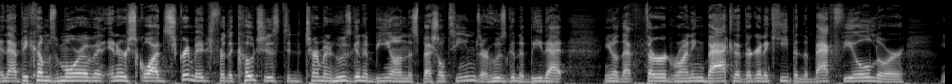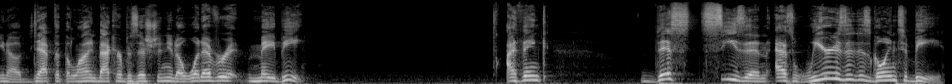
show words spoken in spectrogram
and that becomes more of an inter squad scrimmage for the coaches to determine who's going to be on the special teams or who's going to be that you know that third running back that they're going to keep in the backfield or you know depth at the linebacker position you know whatever it may be. I think this season as weird as it is going to be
